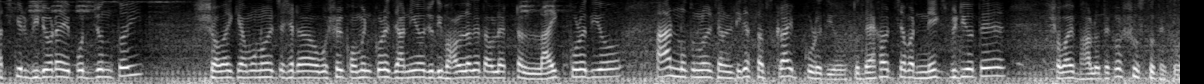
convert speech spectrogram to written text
আজকের ভিডিওটা এ পর্যন্তই। সবাই কেমন হয়েছে সেটা অবশ্যই কমেন্ট করে জানিও। যদি ভালো লাগে তাহলে একটা লাইক করে দিও। আর নতুন হলে চ্যানেলটিকে সাবস্ক্রাইব করে দিও। তো দেখা হচ্ছে আবার নেক্সট ভিডিওতে সবাই ভালো থেকো, সুস্থ থেকো।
